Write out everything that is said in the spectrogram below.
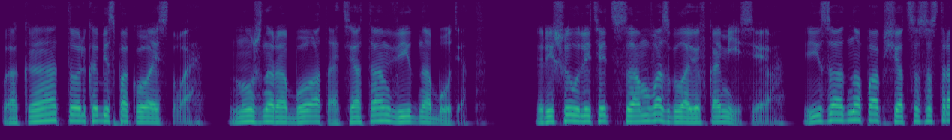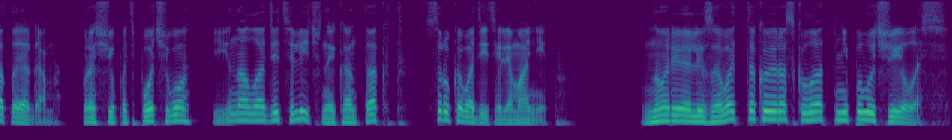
Пока только беспокойство. Нужно работать, а там видно будет. Решил лететь сам, возглавив комиссию, и заодно пообщаться со стратегом, прощупать почву и наладить личный контакт с руководителем АНИП. Но реализовать такой расклад не получилось.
